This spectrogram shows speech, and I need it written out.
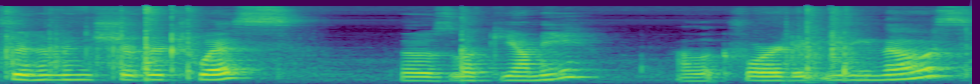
cinnamon sugar twists. Those look yummy. I look forward to eating those.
